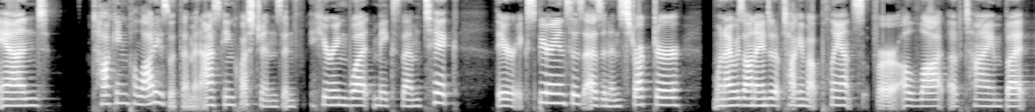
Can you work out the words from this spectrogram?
and talking Pilates with them and asking questions and hearing what makes them tick, their experiences as an instructor. When I was on, I ended up talking about plants for a lot of time, but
